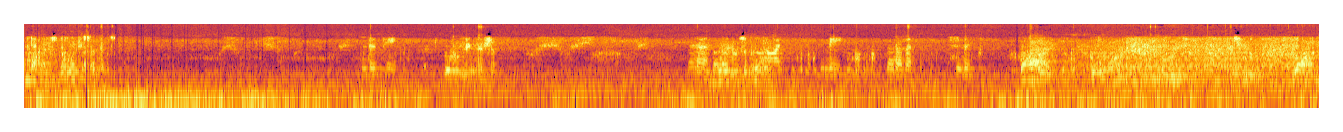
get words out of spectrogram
Minus 20 seconds. 15, Road ignition. 10, Nine 9, 8, 7, 6, Five, four, three, two, one.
